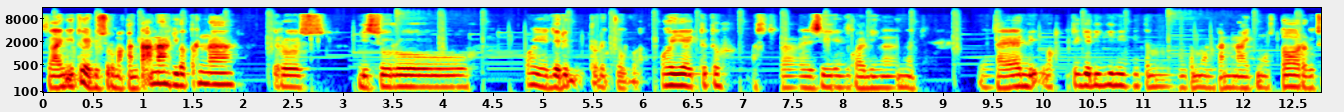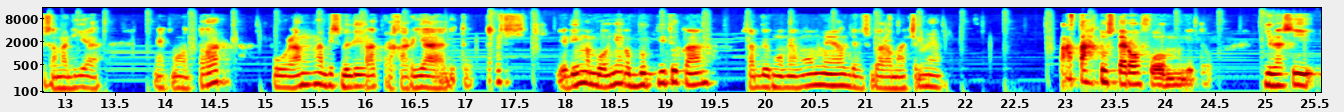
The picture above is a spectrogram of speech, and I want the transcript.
selain itu ya disuruh makan tanah juga pernah. Terus disuruh oh ya jadi percoba oh iya itu tuh astagfirullahaladzim kalau diingat-ingat. Saya di waktu itu jadi gini teman-teman kan naik motor gitu sama dia. Naik motor pulang habis beli alat prakarya gitu. Terus jadi ngebawanya ngebut gitu kan sambil ngomel-ngomel dan segala macemnya. Patah tuh styrofoam gitu. Gila sih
